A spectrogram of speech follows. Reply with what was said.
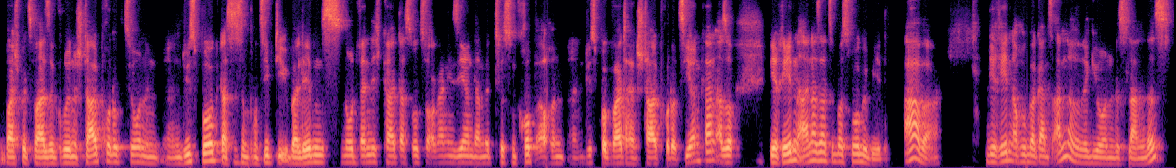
beispielsweise grüne Stahlproduktion in, in, Duisburg. Das ist im Prinzip die Überlebensnotwendigkeit, das so zu organisieren, damit ThyssenKrupp auch in, in Duisburg weiterhin Stahl produzieren kann. Also wir reden einerseits über das Ruhrgebiet, aber wir reden auch über ganz andere Regionen des Landes,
